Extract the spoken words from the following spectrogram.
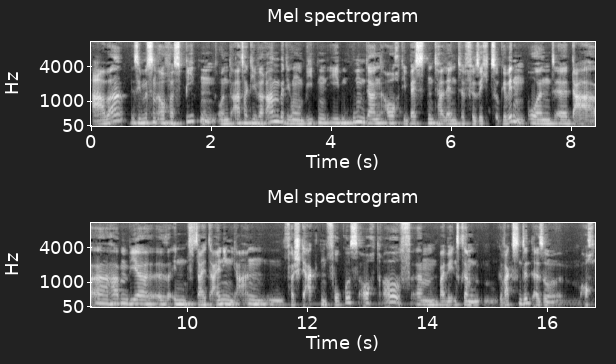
Aber sie müssen auch was bieten und attraktive Rahmenbedingungen bieten, eben um dann auch die besten Talente für sich zu gewinnen. Und äh, da haben wir äh, in, seit einigen Jahren einen verstärkten Fokus auch drauf, ähm, weil wir insgesamt gewachsen sind, also auch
